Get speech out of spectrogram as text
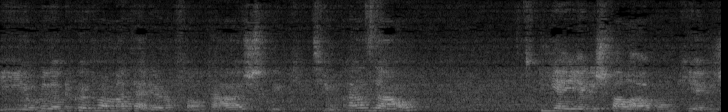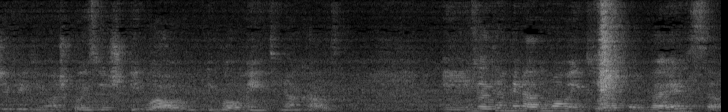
E eu me lembro que eu vi uma matéria no Fantástico em que tinha um casal e aí eles falavam que eles dividiam as coisas igual, igualmente na casa. E em determinado momento da conversa,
